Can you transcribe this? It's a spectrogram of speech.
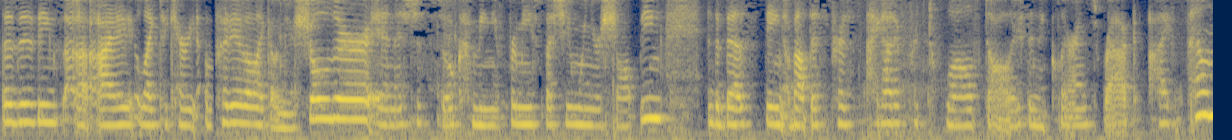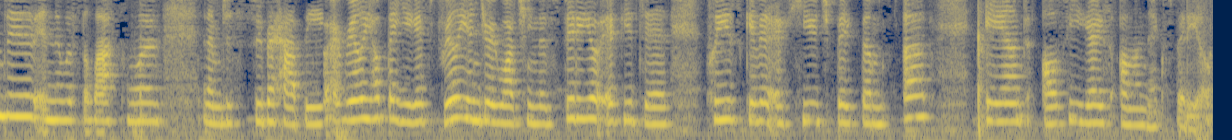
those are the things uh, i like to carry put it like on your shoulder and it's just so convenient for me especially when you're shopping and the best thing about this purse i got it for 12 dollars in a clearance rack. I found it and it was the last one and i'm just super happy. I really hope that you guys really enjoyed watching this video. If you did please give it a huge big thumbs up and i'll see you guys on the next video.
